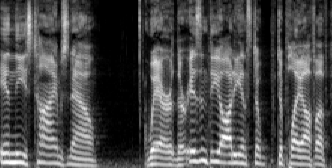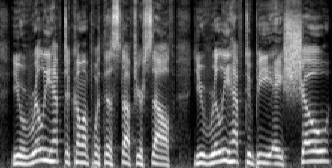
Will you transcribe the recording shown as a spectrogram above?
in these times now where there isn't the audience to, to play off of. You really have to come up with this stuff yourself. You really have to be a show,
